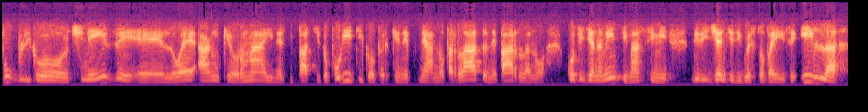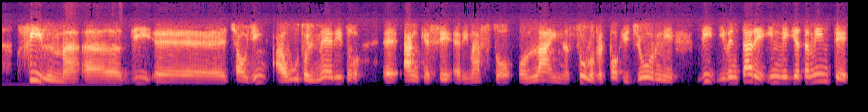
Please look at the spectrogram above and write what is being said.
pubblico cinese, eh, lo è anche ormai nel dibattito politico perché ne, ne hanno parlato e ne parlano quotidianamente i massimi dirigenti di questo paese. Il film eh, di eh, Chao Jing ha avuto il merito eh, anche se è rimasto online solo per pochi giorni, di diventare immediatamente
